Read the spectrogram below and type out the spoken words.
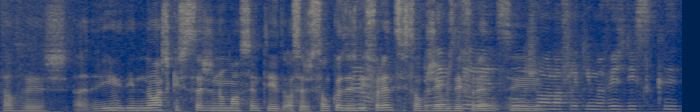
talvez. Ah, e, e, não acho que isto seja no mau sentido. Ou seja, são coisas não, diferentes e são regimes diferentes. O e... João Onofre aqui uma vez disse que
